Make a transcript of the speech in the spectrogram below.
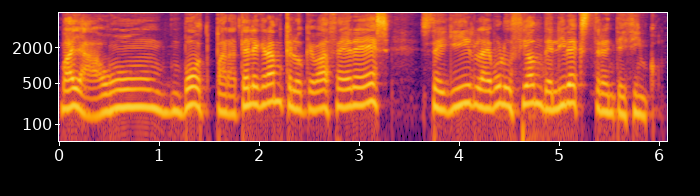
Vaya, un bot para Telegram que lo que va a hacer es seguir la evolución del IBEX 35.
